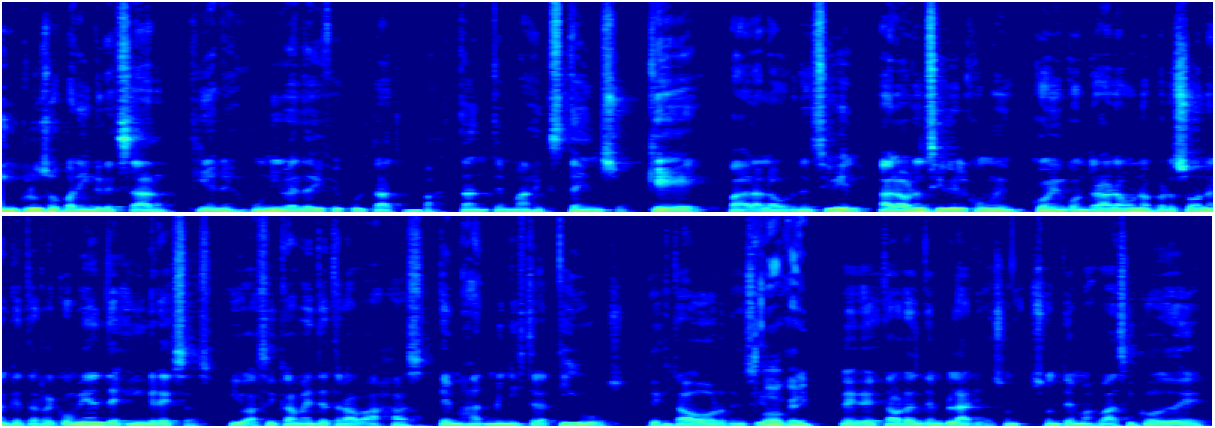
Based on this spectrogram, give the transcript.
incluso para ingresar tienes un nivel de dificultad bastante más extenso que para la orden civil. A la orden civil con, encontrar a una persona que te recomiende ingresas y básicamente trabajas temas administrativos de esta orden civil, de, esta orden templaria. Son, son temas básicos de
